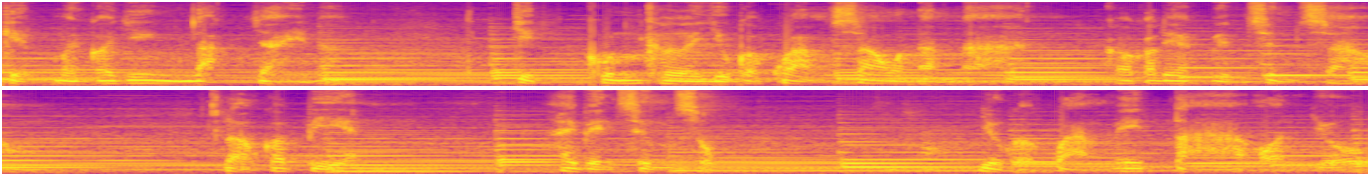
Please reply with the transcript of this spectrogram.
เก็บมันก็ยิ่งหนักใจนะจิตคุ้นเคยอยู่กับความเศร้านานๆเขาก็เรียกเป็นซึมเศร้า เราก็เปลี่ยนให้เป็นซึมสุข อยู่กับความเมตตาอ่อนโยน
